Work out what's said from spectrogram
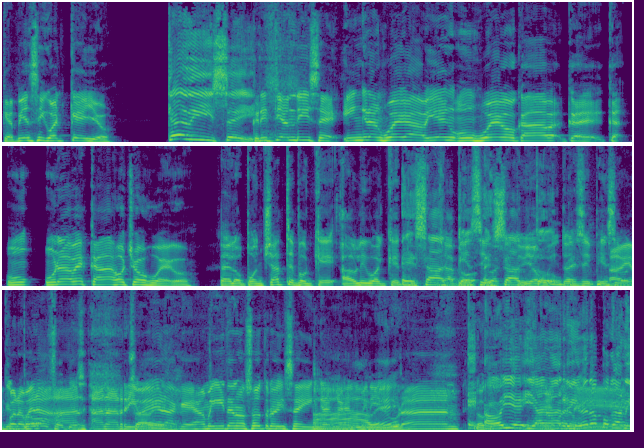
que piensa igual que yo. ¿Qué dice? Cristian dice, Ingram juega bien un juego cada que- que- un- una vez cada ocho juegos. O sea, lo ponchaste porque habla igual que tú. Exacto, o sea, piensa igual que tú, exacto. Entonces, si piensa bien, igual pero que mira, el profe, a- piensa- Ana ¿sabes? Rivera, que es amiguita de nosotros, dice Ingram Ah, es el mini ¿ves? Eh, Durán. Que- oye, y Ana Bueno, Rivera, porque Ana,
